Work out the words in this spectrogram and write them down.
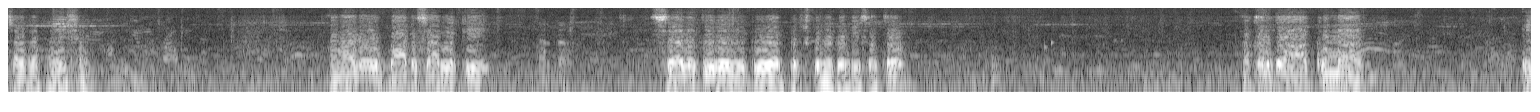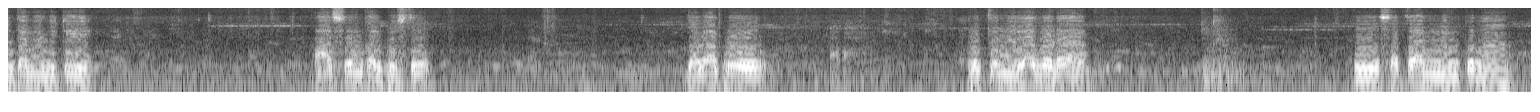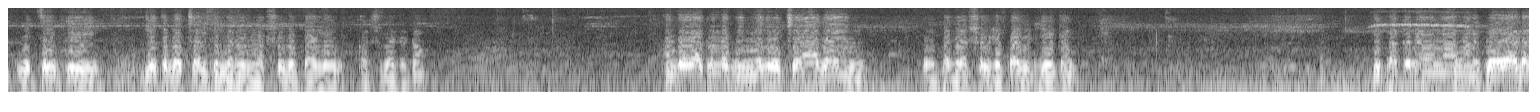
చాలా గొప్ప విషయం. ఆనాడు పాఠశాలలకి సేవ తీరేందుకు ఏర్పరచుకున్నటువంటి సత్రం. అక్కడితో ఆగకుండా ఎంతోమందికి ఆశ్రయం కల్పిస్తూ దాదాపు ప్రతి నెల కూడా ఈ సత్యాన్ని నమ్ముతున్న వ్యక్తులకి జీతభత్యాల కింద రెండు లక్షల రూపాయలు ఖర్చు పెట్టడం. అంతేకాకుండా దీని మీద వచ్చే ఆదాయం ఒక పది లక్షలు డిపాజిట్ చేయటం. ఈ పక్కనే ఉన్న మన గోవాడ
